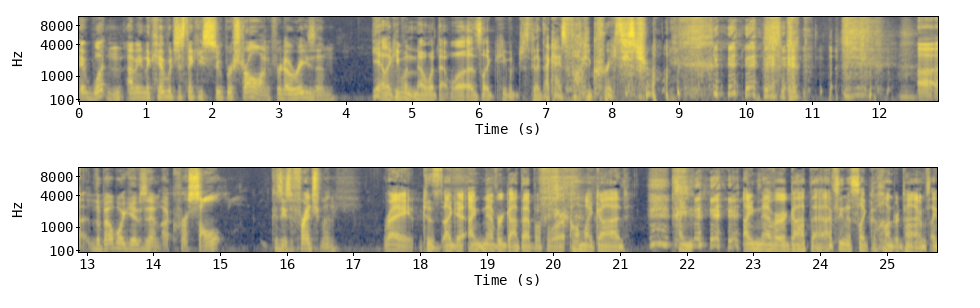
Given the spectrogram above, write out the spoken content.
it wouldn't. I mean, the kid would just think he's super strong for no reason. Yeah, like he wouldn't know what that was. Like he would just be like, "That guy's fucking crazy strong." uh, The bellboy gives him a croissant because he's a Frenchman. right? Because I get, I never got that before. Oh my god, I, I never got that. I've seen this like a hundred times. I,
